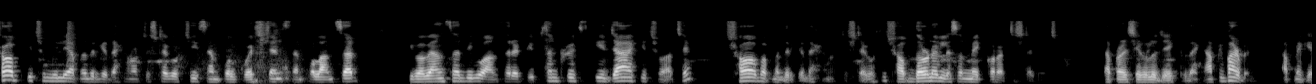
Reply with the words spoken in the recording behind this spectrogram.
সবকিছু মিলিয়ে আপনাদেরকে দেখানোর চেষ্টা করছি। স্যাম্পল কোয়েশ্চেন স্যাম্পল আনসার কীভাবে আনসার দিব আনসারের টিপস এন্ড ট্রিক্স কি, যা কিছু আছে, সব আপনাদেরকে দেখানোর চেষ্টা করছি। সব ধরনের লেসন মেক করার চেষ্টা করছি। আপনারা সেগুলো যে একটু দেখেন, আপনি পারবেন। আপনাকে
